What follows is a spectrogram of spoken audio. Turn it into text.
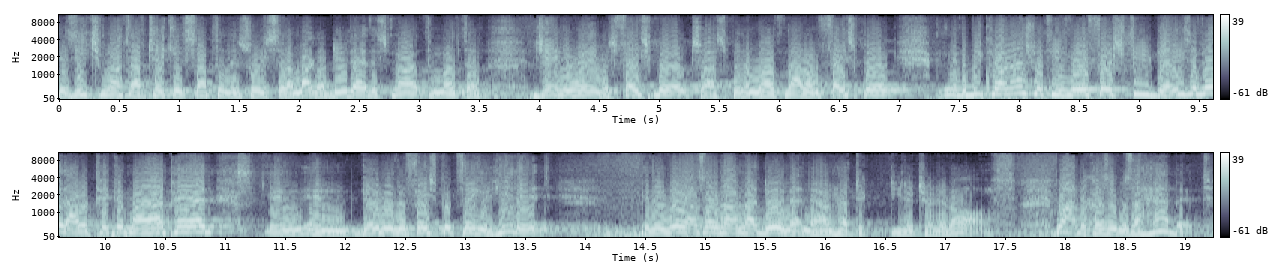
is each month I've taken something and sort of said, I'm not going to do that this month. The month of January was Facebook, so I spent a month not on Facebook. And to be quite honest with you, the very first few days of it, I would pick up my iPad and, and go to the Facebook thing and hit it. And then realize, oh no, I'm not doing that now and have to, you know, turn it off. Why? Because it was a habit.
